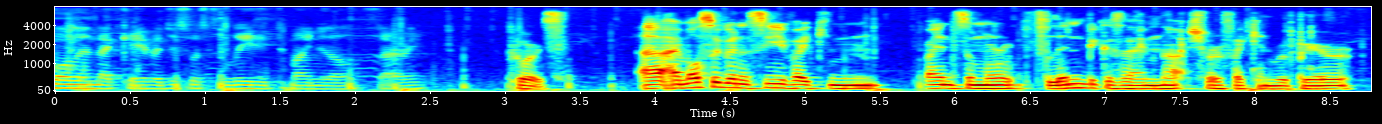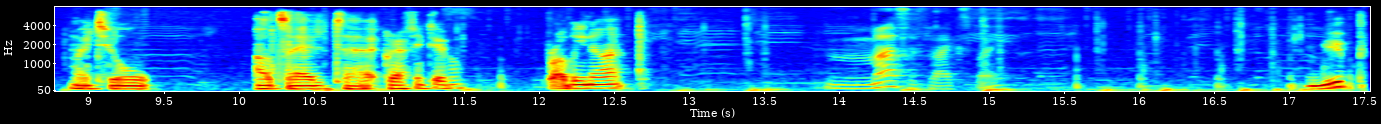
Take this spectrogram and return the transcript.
coal in that cave. I just was too lazy to mine it all. Sorry. Of course. Uh, I'm also gonna see if I can find some more flint because I'm not sure if I can repair my tool outside the crafting table. Probably not. Massive lag spike. Nope.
